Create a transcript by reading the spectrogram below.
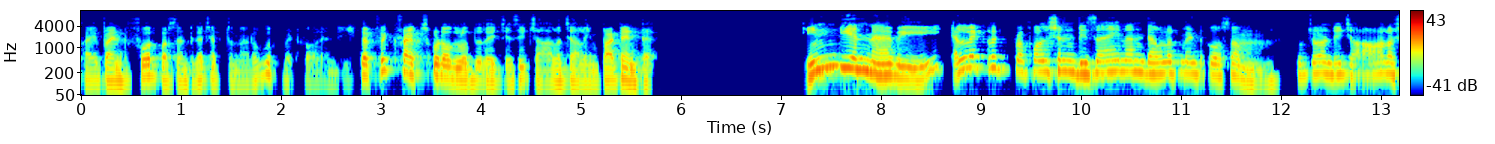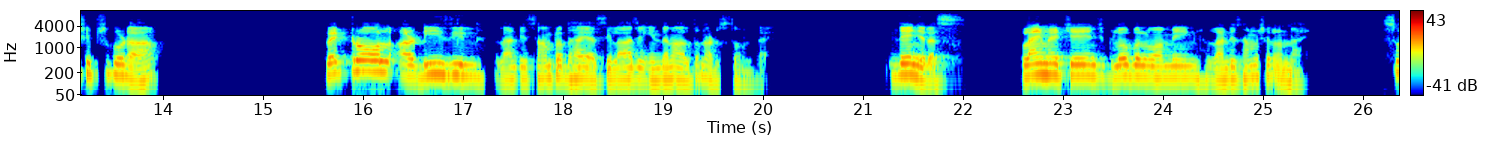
5.4%గా చెప్తున్నారు. గుర్తుపెట్టుకోవాలండి. ఇక క్విక్ ఫ్యాక్ట్స్ కూడా వదలొద్దు దయచేసి. చాలా చాలా important. Indian navy electric propulsion design and development కోసం చూడండి చాలా షిప్స్ కూడా పెట్రోల్ ఆర్ డీజిల్ లాంటి సాంప్రదాయ శిలాజ ఇంధనాలతో నడుస్తూ ఉంటాయి. Dangerous. Climate change, global warming లాంటి సమస్యలున్నాయి. సో,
